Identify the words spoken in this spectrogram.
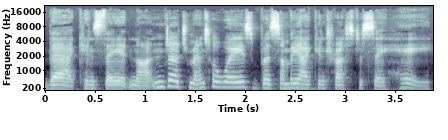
that can say it not in judgmental ways, but somebody I can trust to say, hey,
